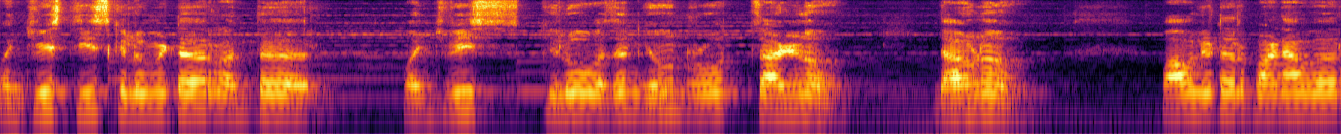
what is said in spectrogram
पंचवीस तीस किलोमीटर अंतर पंचवीस किलो वजन घेऊन रोज चालणं धावणं पाव लिटर पाण्यावर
